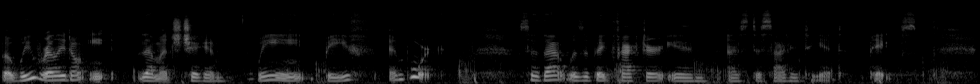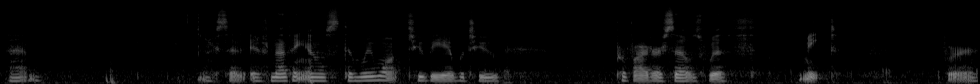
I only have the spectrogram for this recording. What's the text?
but we really don't eat that much chicken. We eat beef and pork. So that was a big factor in us deciding to get pigs. Um, like I said, if nothing else, then we want to be able to provide ourselves with meat for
